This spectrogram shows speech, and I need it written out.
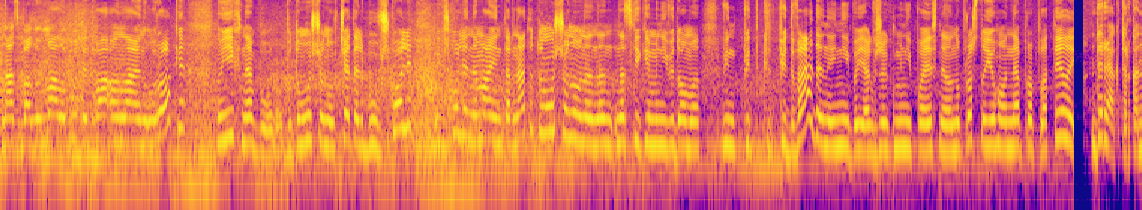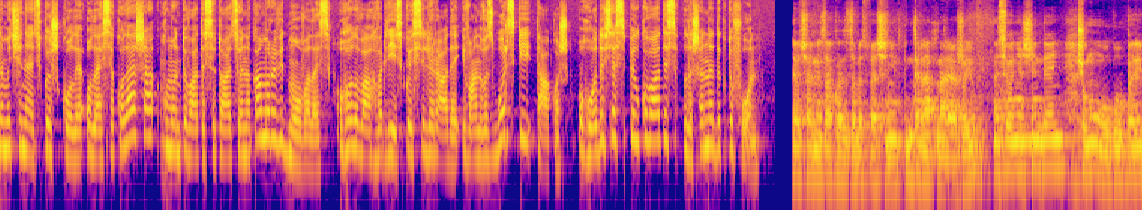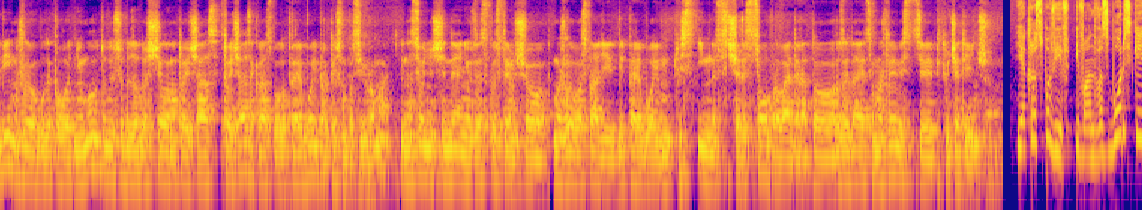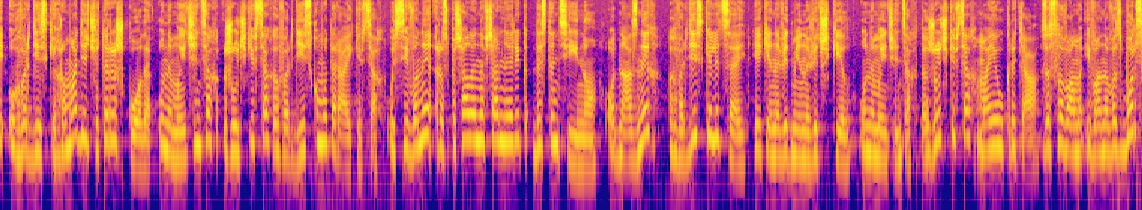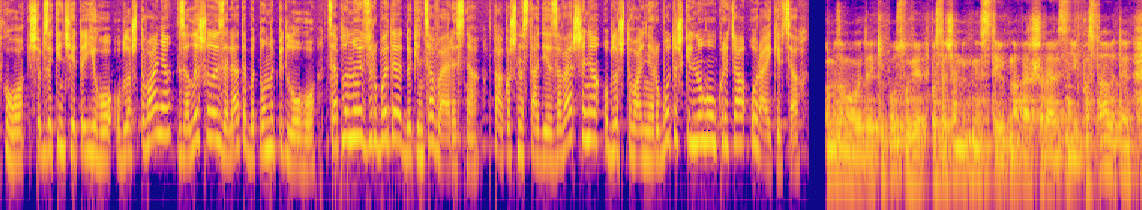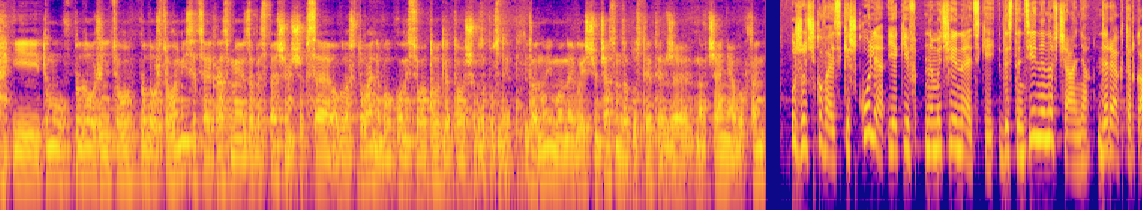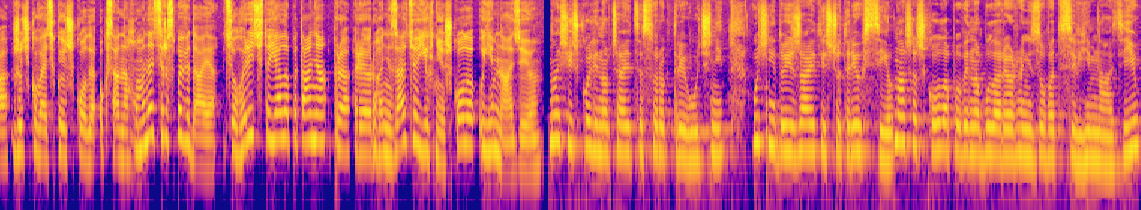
У нас мало, бути два онлайн-уроки, але їх не було. Бо тому що ну, вчитель був в школі, і в школі немає інтернету, тому що ну, на, на- наскільки мені відомо, він під, підведений, ніби як вже мені пояснили, ну просто його не проплатили. Директорка Немичинецької школи Олеся Колеша коментувати ситуацію на камеру відмовилась. Голова гвардійської сільради Іван Возборський також погодився спілкуватись лише на диктофон. Навчальні заклади забезпечені інтернет-мережею на сьогоднішній день. Чому був перебій? Можливо, були погодні умови, туди сюди задощило на той час. В той час якраз було перебої практично по всій громаді. На сьогоднішній день, у зв'язку з тим, що можливо справді від перебою іменно через цього провайдера, то розглядається можливість підключити іншого. Як розповів Іван Возборський, у гвардійській громаді чотири школи у Немичинцях, Жучківцях, Гвардійському та Райківцях. Усі вони розпочали навчальний рік дистанційно. Одна з них гвардійський ліцей, який, на відміну від шкіл у Немичинцях та Жучківцях, має укриття. За словами Івана Возборського, щоб закінчити його облаштування, залишилось заляти бетонну підлогу. Це планують зробити до кінця вересня. Також на стадії завершення облаштувальні роботи шкільного укриття у Райківцях. Ми замовили деякі послуги. Постачальник не встиг на 1 вересня їх поставити, і тому в продовженні цього впродовж цього місяця якраз ми забезпечимо, щоб все облаштування було повністю готове для того, щоб запустити. Плануємо найближчим часом запустити вже навчання в офлайн У Жучковецькій школі, як і в Немичинецькій, дистанційне навчання. Директорка Жучковецької школи Оксана Хоменець розповідає, цьогоріч стояло питання про реорганізацію їхньої школи у гімназію. В нашій школі навчається 43 учні. Учні доїжджають із чотирьох сіл. Наша школа повинна була реорганізовуватися в гімназію.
